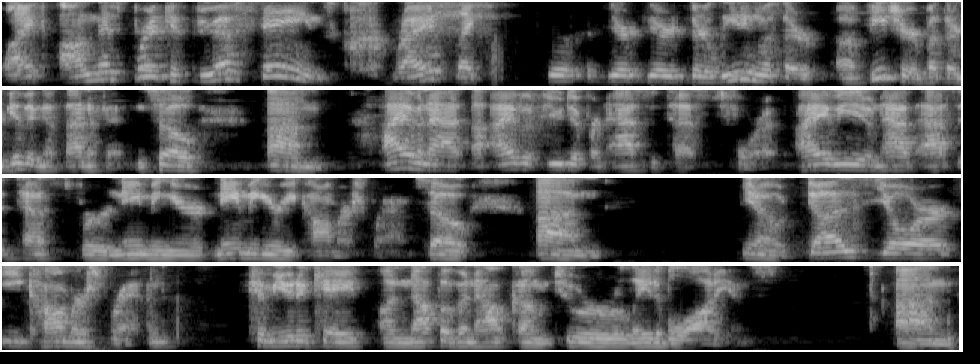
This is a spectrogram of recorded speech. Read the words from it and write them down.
like on this brick if you have stains, right? Like they're they're they're leading with their uh, feature, but they're giving a benefit. And so um, I have an I have a few different acid tests for it. I even have acid tests for naming your naming your e-commerce brand. So, um, you know, does your e-commerce brand communicate enough of an outcome to a relatable audience? Um,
